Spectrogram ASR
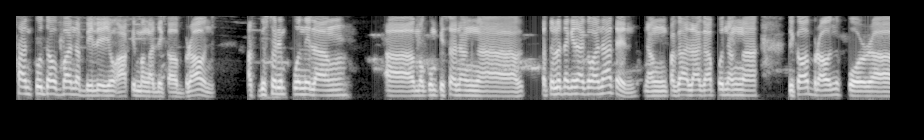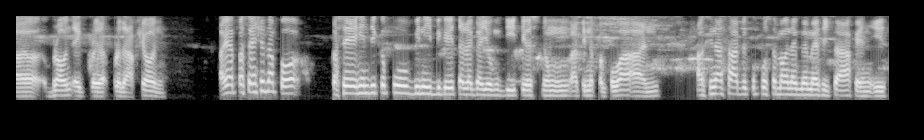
saan ko daw ba nabili yung aking mga decal brown. At gusto rin po nilang ah, mag-umpisa ng ah, katulad ng ginagawa natin ng pag-aalaga po ng ah, decal brown for ah, brown egg produ- production. Ayan, pasensya na po kasi hindi ko po binibigay talaga yung details ng ating napagkuhaan. Ang sinasabi ko po sa mga nagme-message sa akin is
